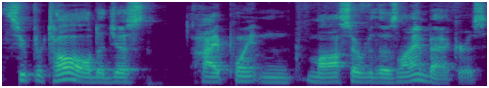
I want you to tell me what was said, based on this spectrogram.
super tall to just high point and moss over those linebackers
